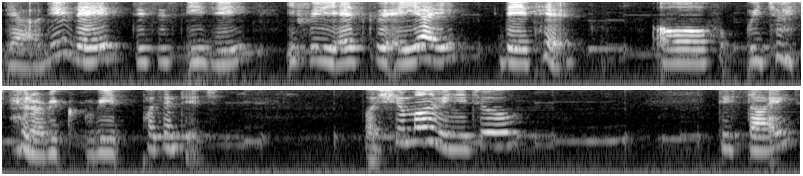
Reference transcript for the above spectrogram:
yeah, these days this is easy. If we ask AI, they tell, oh, which is better with, with percentage. But human, we need to decide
